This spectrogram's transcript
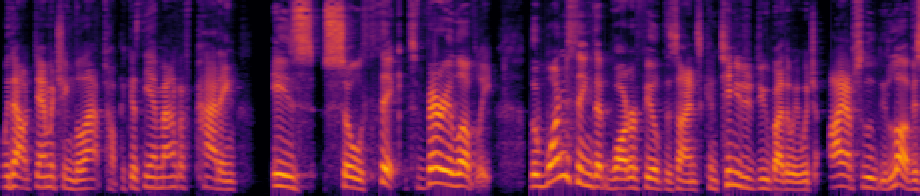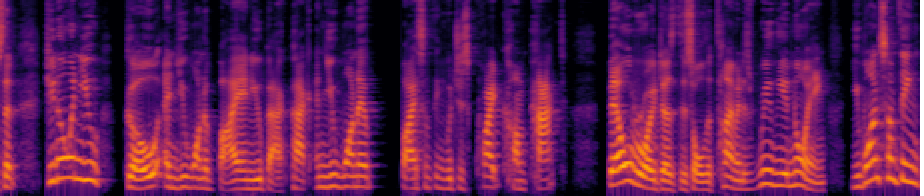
without damaging the laptop because the amount of padding is so thick. It's very lovely. The one thing that Waterfield Designs continue to do, by the way, which I absolutely love, is that do you know when you go and you want to buy a new backpack and you want to buy something which is quite compact? Bellroy does this all the time and it's really annoying. You want something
